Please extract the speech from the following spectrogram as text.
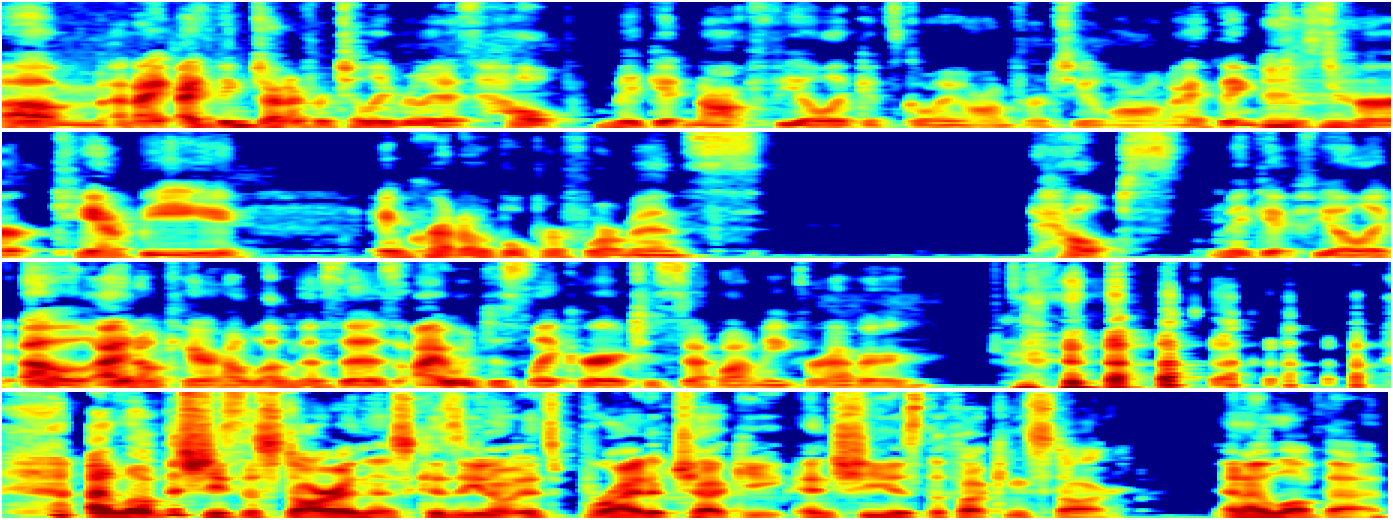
Um, and I, I think Jennifer Tilly really does help make it not feel like it's going on for too long. I think just Mhm. her campy, incredible performance helps make it feel like, oh, I don't care how long this is. I would just like her to step on me forever. I love that she's the star in this because you know it's Bride of Chucky, and she is the fucking star, and I love that.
